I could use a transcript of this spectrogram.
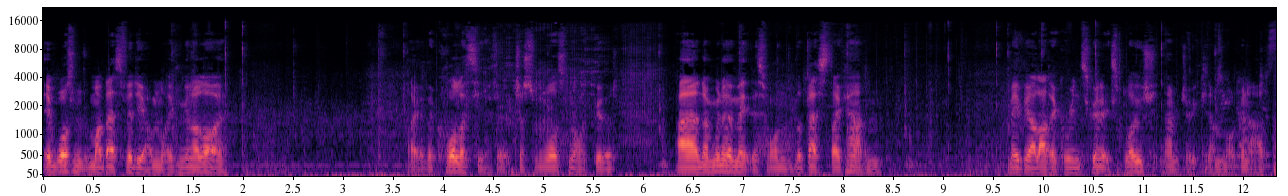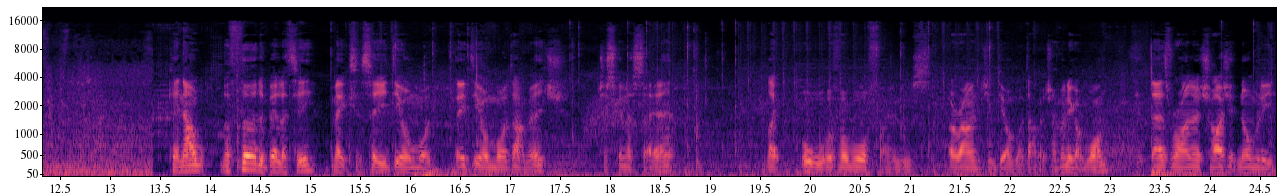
it wasn't my best video. I'm not even gonna lie. Like the quality of it just was not good, and I'm gonna make this one the best I can. Maybe I'll add a green screen explosion. I'm joking. I'm not gonna add. Okay, now the third ability makes it so you deal more. They deal more damage. Just gonna say it like all of other warframes around you deal more damage. I've only got one. There's Rhino Charge. It normally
